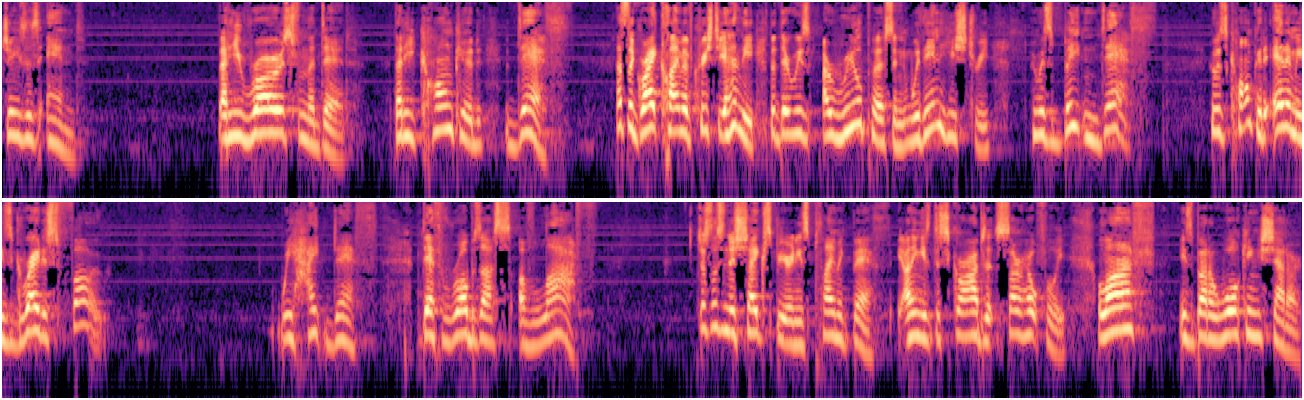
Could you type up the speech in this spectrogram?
Jesus' end that he rose from the dead, that he conquered death. That's the great claim of Christianity that there is a real person within history who has beaten death, who has conquered enemy's greatest foe. We hate death. Death robs us of life. Just listen to Shakespeare in his play Macbeth. I think he describes it so helpfully. Life is but a walking shadow.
